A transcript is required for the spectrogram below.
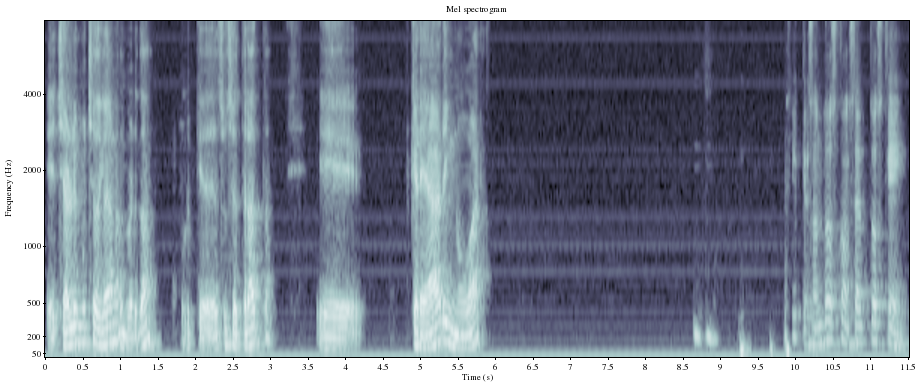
Echarle muchas ganas, ¿verdad? Porque de eso se trata. Eh, crear, innovar. Sí, que son dos conceptos que,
